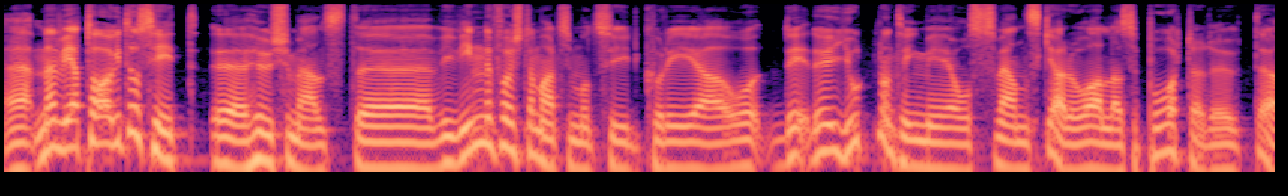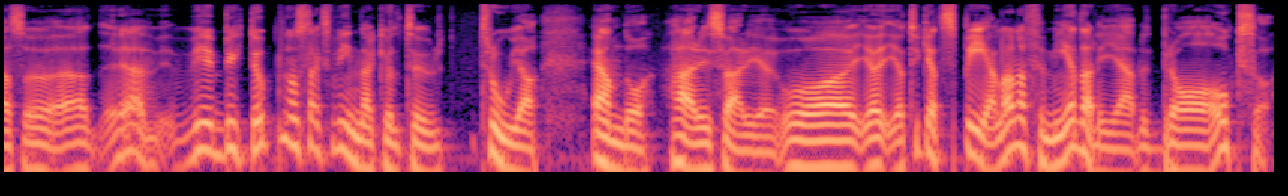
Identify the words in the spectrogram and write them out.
Eh, men vi har tagit oss hit eh, hur som helst. Eh, vi vinner första matchen mot Sydkorea och det, det har gjort någonting med oss svenskar och alla supportrar där ute. Alltså, eh, vi har byggt upp någon slags vinnarkultur, tror jag, ändå här i Sverige. Och jag, jag, tycker att spelarna förmedlar det jävligt bra också.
